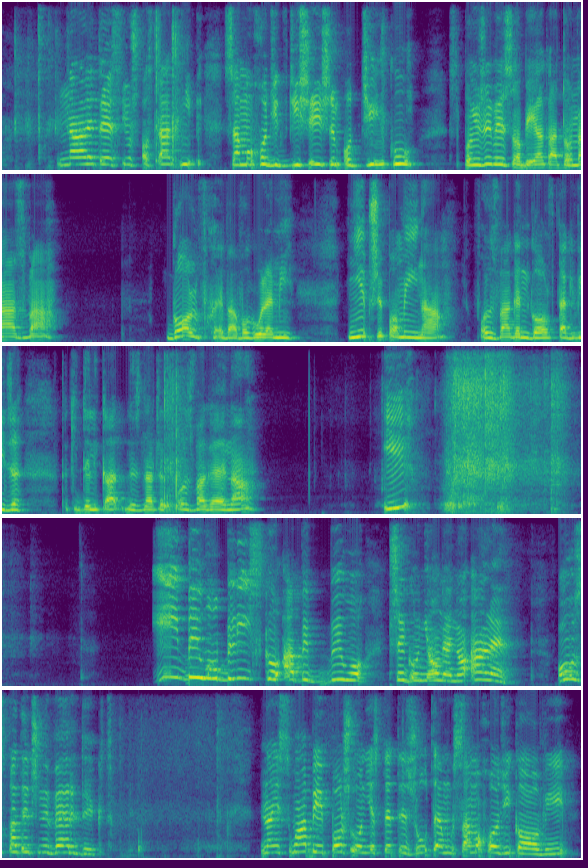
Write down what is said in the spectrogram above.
No ale to jest już ostatni samochodzik w dzisiejszym odcinku. Spojrzymy sobie jaka to nazwa. Golf chyba w ogóle mi nie przypomina. Volkswagen Golf, tak widzę taki delikatny znaczek Volkswagena. I i było blisko, aby było przegonione, no ale ostateczny werdykt. Najsłabiej poszło niestety żółtemu samochodzikowi.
